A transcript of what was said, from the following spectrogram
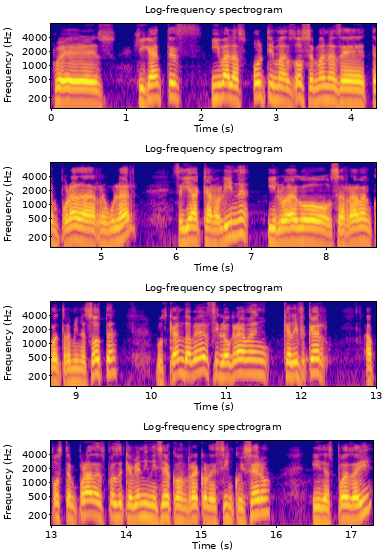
pues Gigantes iba las últimas dos semanas de temporada regular, seguía Carolina y luego cerraban contra Minnesota, buscando a ver si lograban calificar a postemporada después de que habían iniciado con récord de 5 y 0 y después de ahí,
